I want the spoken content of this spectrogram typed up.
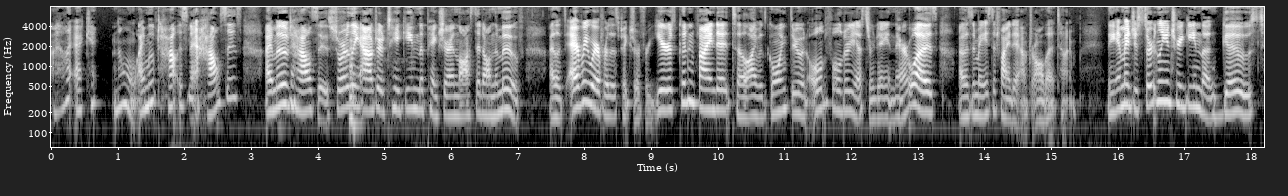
I like. I can't. No, I moved house. Isn't it houses? I moved houses shortly after taking the picture and lost it on the move. I looked everywhere for this picture for years, couldn't find it till I was going through an old folder yesterday, and there it was. I was amazed to find it after all that time. The image is certainly intriguing. The ghost,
